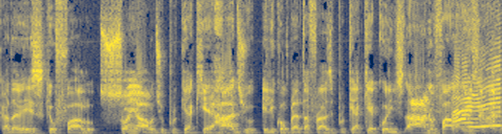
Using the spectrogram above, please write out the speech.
Cada vez que eu falo só em áudio, porque aqui é rádio, ele completa a frase, porque aqui é Corinthians. Ah, não fala isso!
